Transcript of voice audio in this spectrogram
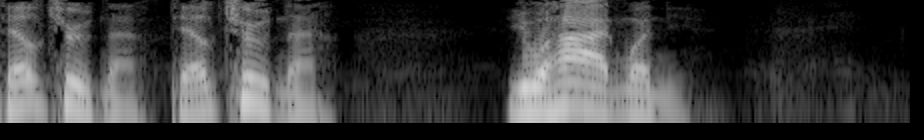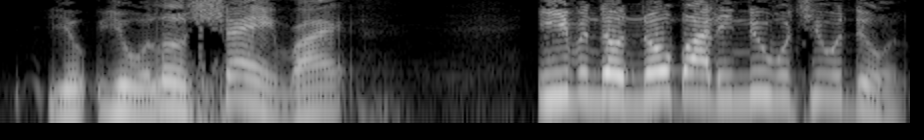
Tell the truth now. Tell the truth now. You were hiding, wasn't you? You you were a little shame, right? Even though nobody knew what you were doing.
